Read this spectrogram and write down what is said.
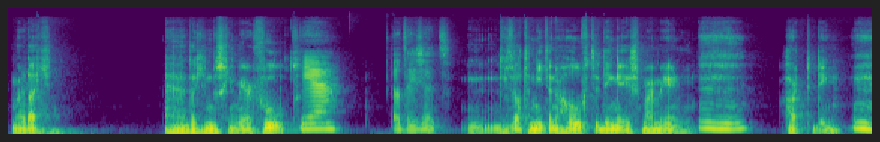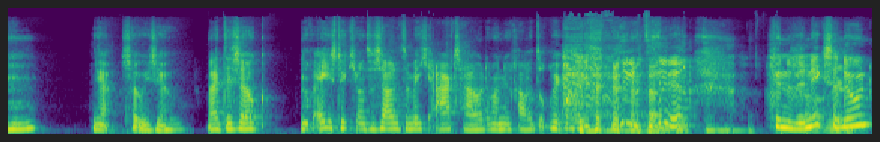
Maar dat je, eh, dat je het misschien meer voelt. ja, dat is het. Dus dat er niet een hoofdding is, maar meer een Mhm, hartding. mhm. Ja, sowieso. Maar het is ook nog één stukje, want we zouden het een beetje aards houden. Maar nu gaan we toch weer. Kunnen er niks aan doen.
